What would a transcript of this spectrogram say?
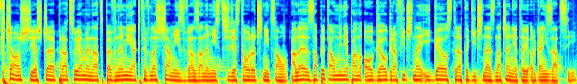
Wciąż jeszcze pracujemy nad pewnymi aktywnościami związanymi z 30. rocznicą, ale zapytał mnie pan Pan o geograficzne i geostrategiczne znaczenie tej organizacji.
